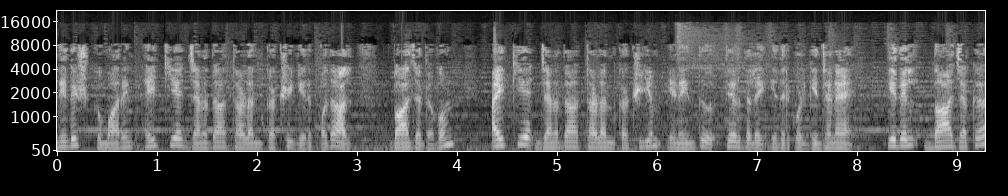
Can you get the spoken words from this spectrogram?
நிதிஷ்குமாரின் ஐக்கிய ஜனதா தளம் கட்சி இருப்பதால் பாஜகவும் ஐக்கிய ஜனதா தளம் கட்சியும் இணைந்து தேர்தலை எதிர்கொள்கின்றன. இதில் பாஜக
